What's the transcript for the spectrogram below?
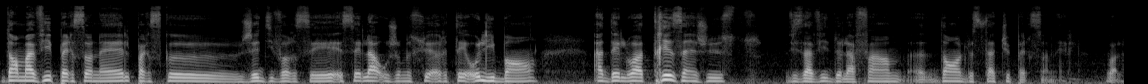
dans ma vie personnelle parce que j'ai divorcé. Et c'est là où je me suis heurtée au Liban à des lois très injustes vis-à-vis de la femme dans le statut personnel. Voilà.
